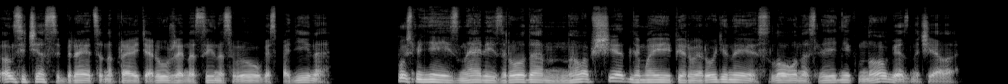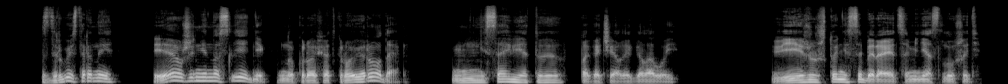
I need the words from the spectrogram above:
Он сейчас собирается направить оружие на сына своего господина, Пусть меня изгнали из рода, но вообще для моей первой родины слово «наследник» многое означало. С другой стороны, я уже не наследник, но кровь от крови рода. «Не советую», — покачал я головой. «Вижу, что не собирается меня слушать.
